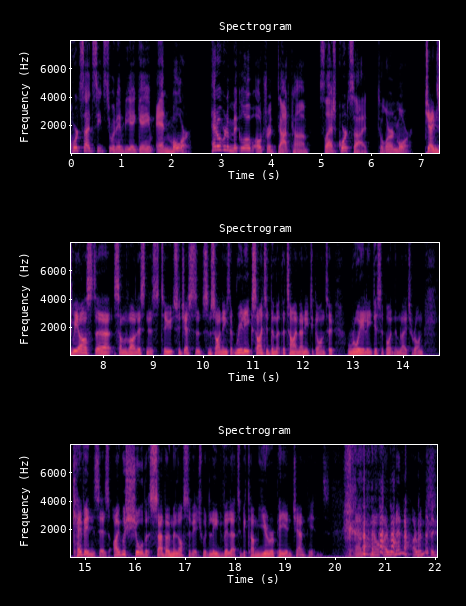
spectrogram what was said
courtside seats to an NBA game, and more. Head over to michelobultra.com slash courtside to learn more. James, we asked uh, some of our listeners to suggest some, some, signings that really excited them at the time, only to go on to royally disappoint them later on. Kevin says, I was sure that Savo Milosevic would lead Villa to become European champions. Um, now, I remember, I remember the,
